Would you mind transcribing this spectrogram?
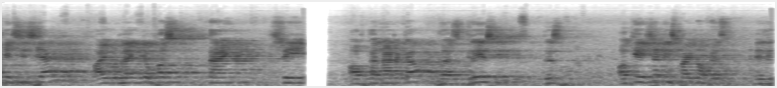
FKCCI, I would like to first thank Sri of Karnataka who has graced this occasion in spite of his.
